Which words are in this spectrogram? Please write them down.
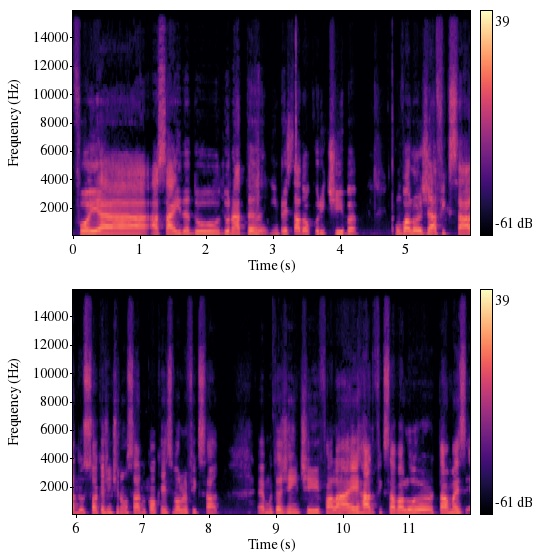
Foi a, a saída do, do Natan, emprestado ao Curitiba, com valor já fixado, só que a gente não sabe qual que é esse valor fixado. É, muita gente fala, ah, é errado fixar valor, tal, mas é,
